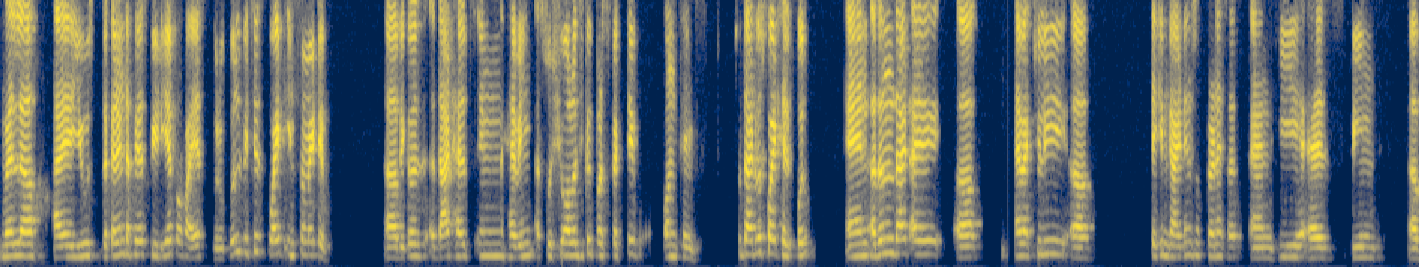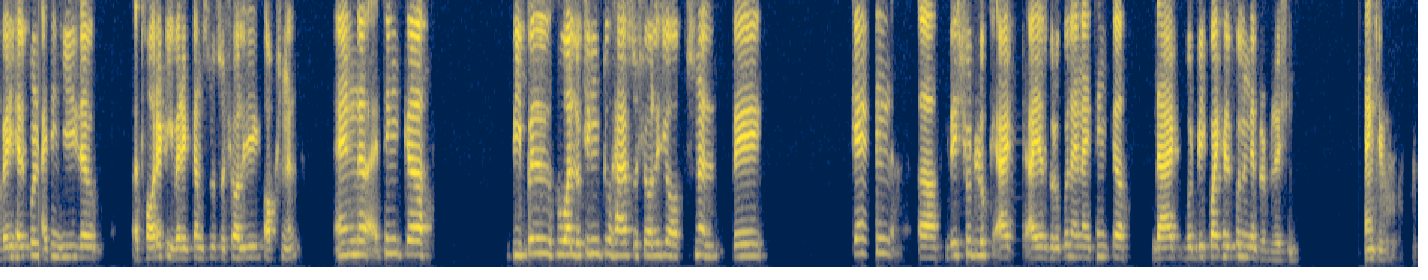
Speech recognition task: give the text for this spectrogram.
Well, uh, I used the current affairs PDF of IAS Gurukul, which is quite informative uh, because that helps in having a sociological perspective on things. So that was quite helpful. And other than that, I uh, have actually uh, taken guidance of Pranay sir, and he has been uh, very helpful. I think he's a authority when it comes to sociology optional, and uh, I think people who are looking to have sociology optional, they can uh, they should look at IAS Gurukul, and I think uh, that would be quite helpful in their preparation. Thank you.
